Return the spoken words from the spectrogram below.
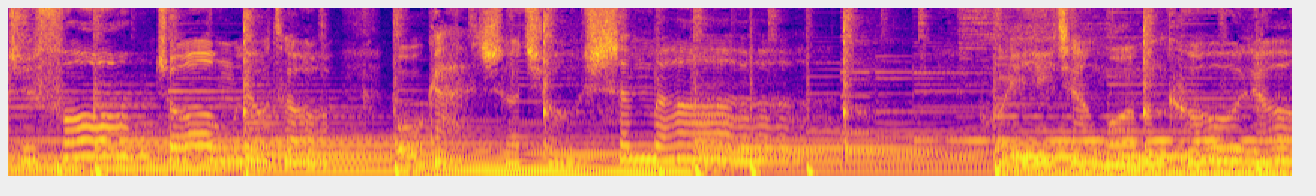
指缝中流走，不敢奢求什么。回忆将我们扣留，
